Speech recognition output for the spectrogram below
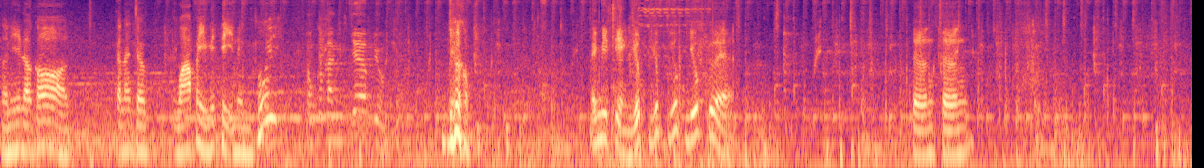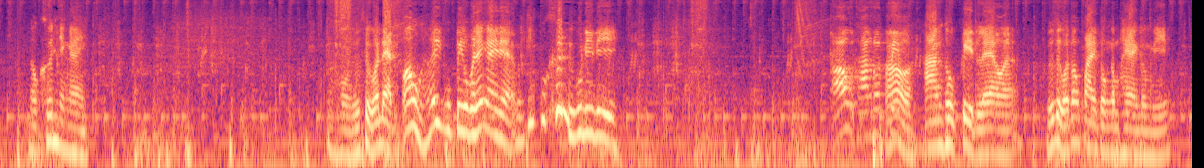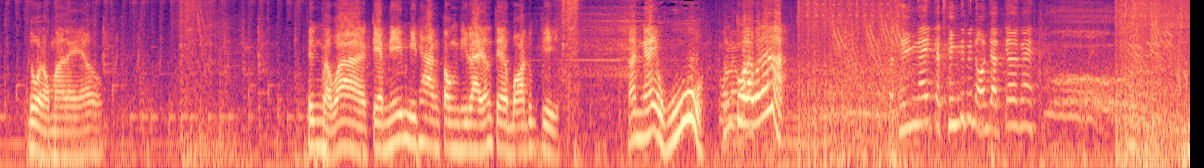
ตอนนี้เราก็กำลังจะว้าร์ปไปอีกมิติหนึ่งทุยผมกำลังเยิบอยู่ เยอะไม่มีเสียงยุบยุบยุบยุบด้วยเซิงเซิงเราขึ้นยังไง หรู้สึกว่าแดดเอ้าเฮ้ยกูปิวมาได้ไงเนี่ยเมื่อกี้กูขึ้นกูดีเอ้าทางโดนๆปิเอ้าดทางถูกปิดแล้วอะรู้สึกว่าต้องไปตรงกำแพงตรงนี้ โดดออกมาแล้ว ซึ่งแบบว่าเกมนี้มีทางตรงทีไรต้องเจอบอสทุกทีนั่นไงโอ้โหมันตัวอะไรวะน่ะกระทิงไงกระทิงที่พี่หนอนอยากเจอไง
